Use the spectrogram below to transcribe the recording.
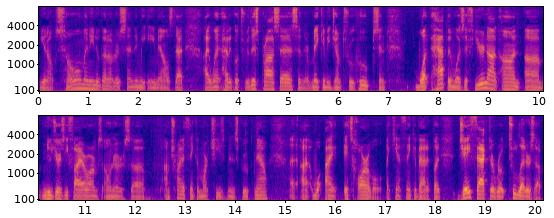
You know, so many new gun owners sending me emails that I went had to go through this process and they're making me jump through hoops. And what happened was if you're not on um, New Jersey firearms owners. Uh, I'm trying to think of Mark Cheeseman's group now. I, I, it's horrible. I can't think about it. But Jay Factor wrote two letters up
